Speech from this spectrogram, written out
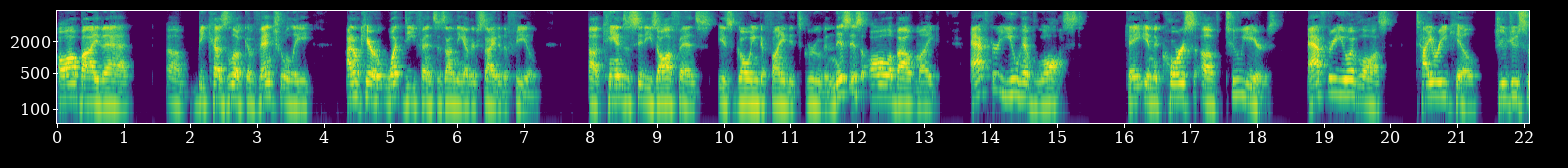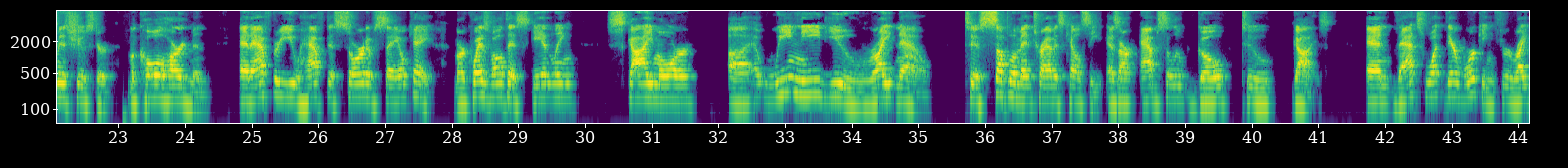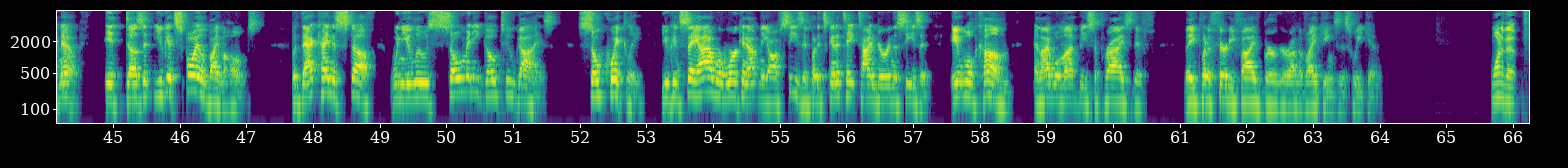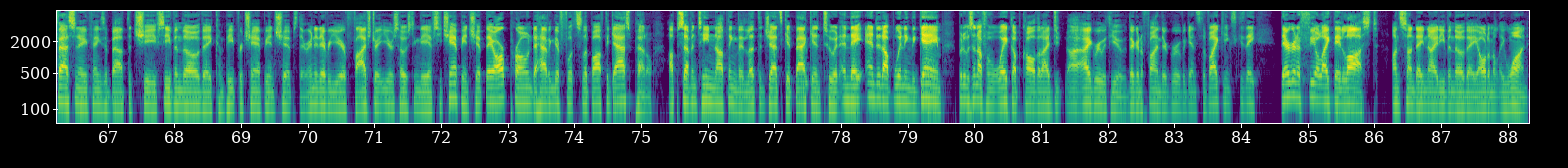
Oh, I'll buy that. Um, because look, eventually, I don't care what defense is on the other side of the field. Uh, Kansas City's offense is going to find its groove. And this is all about, Mike, after you have lost, okay, in the course of two years, after you have lost Tyreek Hill, Juju Smith Schuster, Mecole Hardman, and after you have to sort of say, okay, Marquez Valdes Scantling Skyy Moore. Uh, we need you right now to supplement Travis Kelce as our absolute go to guys. And that's what they're working through right now. It doesn't, you get spoiled by Mahomes, but that kind of stuff, when you lose so many go to guys so quickly, you can say, ah, we're working out in the off season, but it's going to take time during the season. It will come and I will not be surprised if they put a 35 burger on the Vikings this weekend. One of the fascinating things about the Chiefs, even though they compete for championships, they're in it every year, five straight years hosting the AFC Championship, they are prone to having their foot slip off the gas pedal. Up 17 nothing, they let the Jets get back into it, and they ended up winning the game, but it was enough of a wake up call that I, do, I agree with you. They're going to find their groove against the Vikings because they, they're going to feel like they lost on Sunday night, even though they ultimately won.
